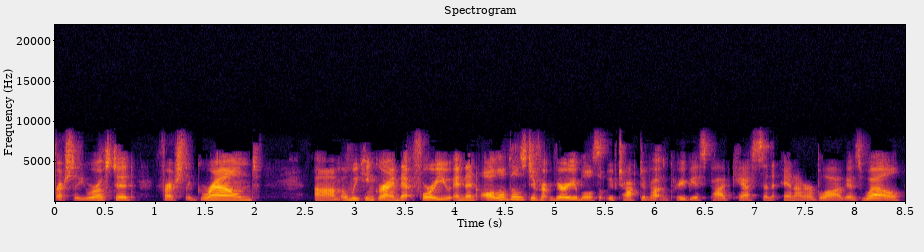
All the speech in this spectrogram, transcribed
freshly roasted, freshly ground, um, and we can grind that for you. And then all of those different variables that we've talked about in previous podcasts and, and on our blog as well.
